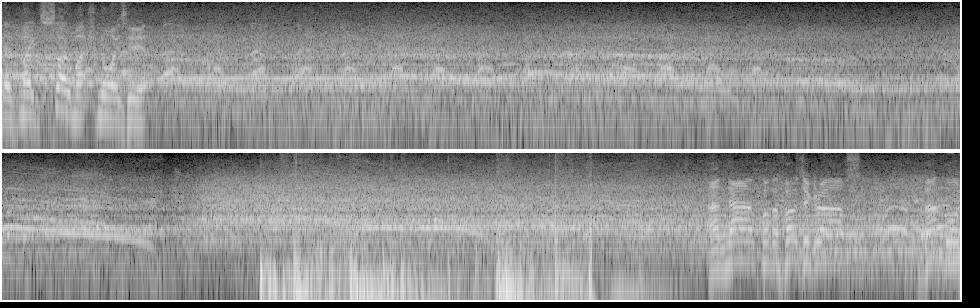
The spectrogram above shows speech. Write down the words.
They've made so much noise here. And now for the photographs that will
